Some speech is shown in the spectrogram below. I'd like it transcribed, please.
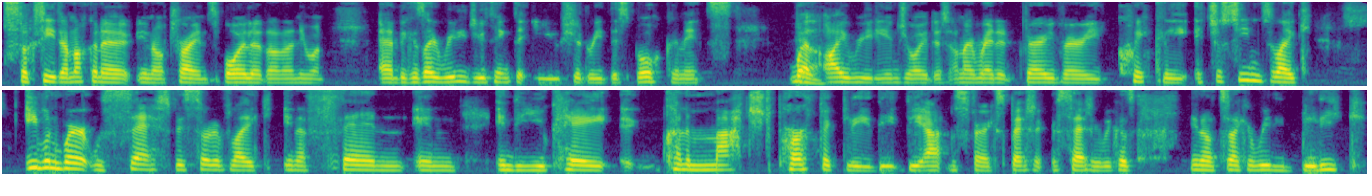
to succeed. I'm not going to, you know, try and spoil it on anyone um, because I really do think that you should read this book and it's well. I really enjoyed it and I read it very, very quickly. It just seems like even where it was set, this sort of like in a fen in in the UK, it kind of matched perfectly the the atmospheric setting because you know it's like a really bleak.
